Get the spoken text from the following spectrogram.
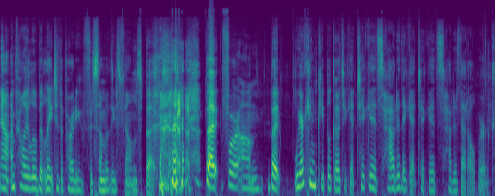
Now, I'm probably a little bit late to the party for some of these films, but but for um, but where can people go to get tickets? How do they get tickets? How does that all work?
